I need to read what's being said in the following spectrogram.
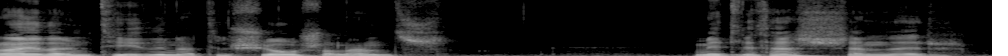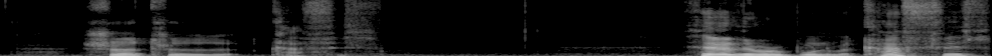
ræða um tíðina til sjós og lands millir þess sem þeir sötruðu kaffið. Þegar þeir voru búin með kaffið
